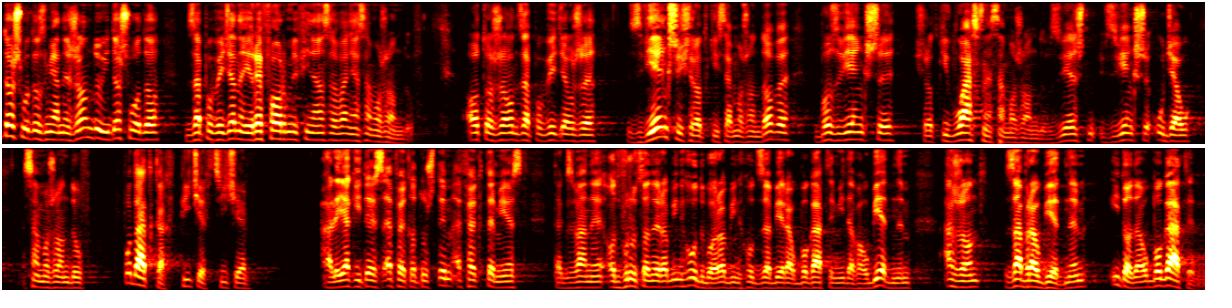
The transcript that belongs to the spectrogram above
Doszło do zmiany rządu i doszło do zapowiedzianej reformy finansowania samorządów. Oto rząd zapowiedział, że zwiększy środki samorządowe, bo zwiększy środki własne samorządów, zwiększy- udział samorządów w podatkach, w PIT-cie, w CIT-cie. Ale jaki to jest efekt? Otóż tym efektem jest tak zwany odwrócony Robin Hood, bo Robin Hood zabierał bogatym i dawał biednym, a rząd zabrał biednym i dodał bogatym.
